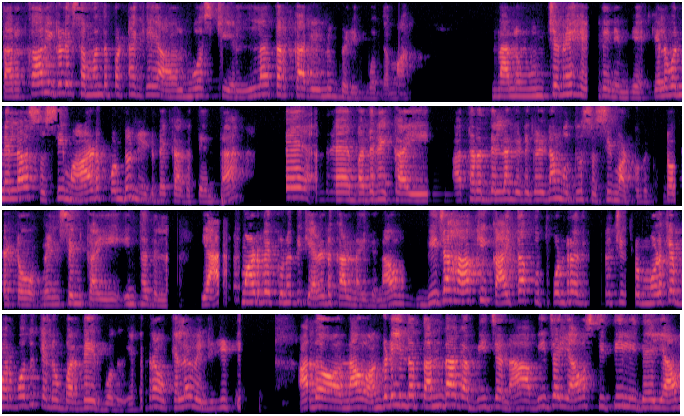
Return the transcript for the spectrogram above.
ತರಕಾರಿಗಳಿಗೆ ಸಂಬಂಧಪಟ್ಟಾಗೆ ಆಲ್ಮೋಸ್ಟ್ ಎಲ್ಲಾ ತರಕಾರಿಯನ್ನು ಬೆಳಿಬಹುದಮ್ಮ ನಾನು ಮುಂಚೆನೆ ಹೇಳಿದೆ ನಿಮ್ಗೆ ಕೆಲವನ್ನೆಲ್ಲ ಸಸಿ ಮಾಡಿಕೊಂಡು ನೆಡ್ಬೇಕಾಗತ್ತೆ ಅಂತ. ಅಂದ್ರೆ ಬದನೆಕಾಯಿ ಆ ತರದ್ದೆಲ್ಲ ಗಿಡಗಳನ್ನ ಮೊದಲು ಸಸಿ ಮಾಡ್ಕೋಬೇಕು. ಟೊಮೆಟೊ ಮೆಣಸಿನಕಾಯಿ ಇಂಥದ್ದೆಲ್ಲ. ಯಾಕೆ ಮಾಡ್ಬೇಕು ಅನ್ನೋದಕ್ಕೆ ಎರಡು ಕಾರಣ ಇದೆ. ನಾವು ಬೀಜ ಹಾಕಿ ಕಾಯ್ತಾ ಕುತ್ಕೊಂಡ್ರೆ ಅದಕ್ಕೆ ಮೊಳಕೆ ಬರ್ಬೋದು, ಕೆಲವು ಬರದೇ ಇರ್ಬೋದು. ಯಾಕಂದ್ರೆ ಅವಕ್ಕೆಲ್ಲ ವೆಲಿಡಿಟಿ ಅದು ನಾವು ಅಂಗಡಿಯಿಂದ ತಂದಾಗ ಬೀಜನ, ಆ ಬೀಜ ಯಾವ ಸ್ಥಿತಿಲಿ ಇದೆ ಯಾವ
